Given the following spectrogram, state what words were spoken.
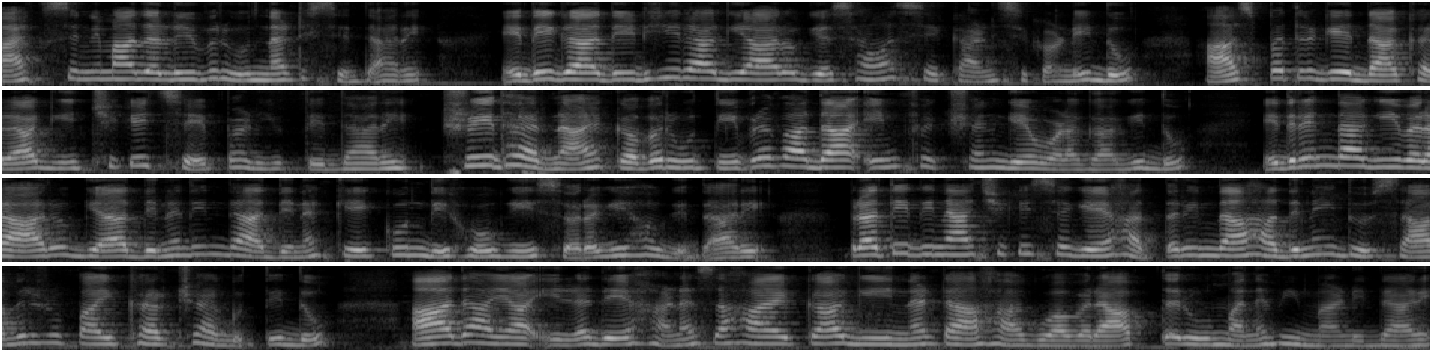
ಮ್ಯಾಕ್ಸ್ ಸಿನಿಮಾದಲ್ಲೂ ಇವರು ನಟಿಸಿದ್ದಾರೆ. ಇದೀಗ ದಿಢೀರಾಗಿ ಆರೋಗ್ಯ ಸಮಸ್ಯೆ ಕಾಣಿಸಿಕೊಂಡಿದ್ದು, ಆಸ್ಪತ್ರೆಗೆ ದಾಖಲಾಗಿ ಚಿಕಿತ್ಸೆ ಪಡೆಯುತ್ತಿದ್ದಾರೆ. ಶ್ರೀಧರ್ ನಾಯಕ್ ಅವರು ತೀವ್ರವಾದ ಇನ್ಫೆಕ್ಷನ್ಗೆ ಒಳಗಾಗಿದ್ದು, ಇದರಿಂದಾಗಿ ಇವರ ಆರೋಗ್ಯ ದಿನದಿಂದ ದಿನಕ್ಕೆ ಕುಂದಿ ಹೋಗಿ ಸೊರಗಿ ಹೋಗಿದ್ದಾರೆ. ಪ್ರತಿದಿನ ಚಿಕಿತ್ಸೆಗೆ ಹತ್ತರಿಂದ ಹದಿನೈದು ಸಾವಿರ ರೂಪಾಯಿ ಖರ್ಚಾಗುತ್ತಿದ್ದು, ಆದಾಯ ಇಲ್ಲದೆ ಹಣ ಸಹಾಯಕ್ಕಾಗಿ ನಟ ಹಾಗೂ ಅವರ ಆಪ್ತರು ಮನವಿ ಮಾಡಿದ್ದಾರೆ.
